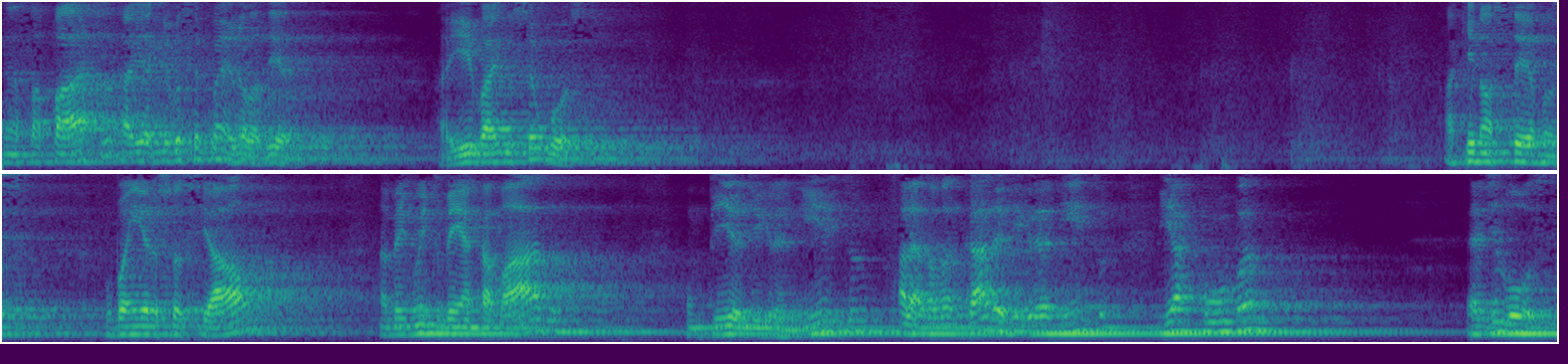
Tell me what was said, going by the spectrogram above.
nessa parte, aí aqui você põe a geladeira. Aí vai do seu gosto. Aqui nós temos o banheiro social, também muito bem acabado, com pia de granito. Aliás, a bancada é de granito e a cuba é de louça.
